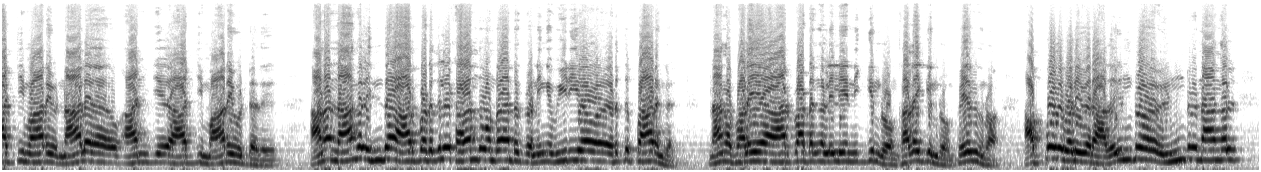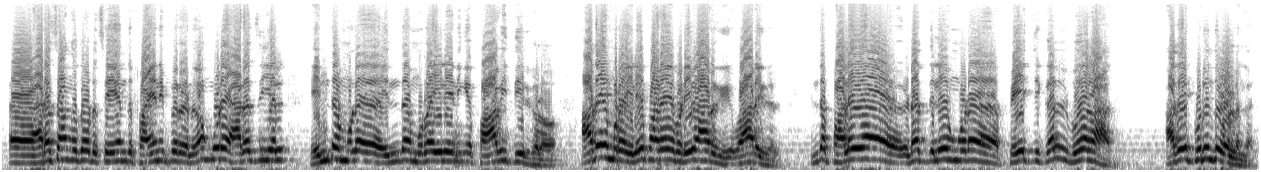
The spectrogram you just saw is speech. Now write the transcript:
ஆட்சி மாறி நாலு அஞ்சு ஆட்சி மாறிவிட்டது. ஆனால் நாங்கள் இந்த ஆர்ப்பாட்டத்திலே கலந்து கொண்டுதான் இருக்கிறோம். நீங்கள் வீடியோ எடுத்து பாருங்கள். நாங்கள் பழைய ஆர்ப்பாட்டங்களிலே நிற்கின்றோம் கதைக்கின்றோம் பேசுகிறோம் அப்போது வெளிவராது. இன்று இன்று நாங்கள் அரசாங்கத்தோடு சேர்ந்து பயணிப்பீர்கள் உங்களுடைய அரசியல் எந்த முறை எந்த முறையிலே நீங்கள் பாவித்தீர்களோ அதே முறையிலே பழையபடி வாருங்க வாருங்கள். இந்த பழைய இடத்திலே உங்களோட பேச்சுக்கள் வேகாது. அதை புரிந்து கொள்ளுங்கள்.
